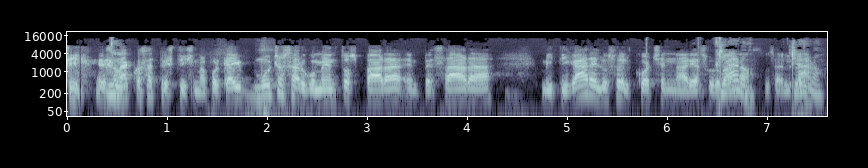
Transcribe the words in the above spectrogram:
Sí, es una cosa tristísima, porque hay muchos argumentos para empezar a mitigar el uso del coche en áreas urbanas. Claro,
